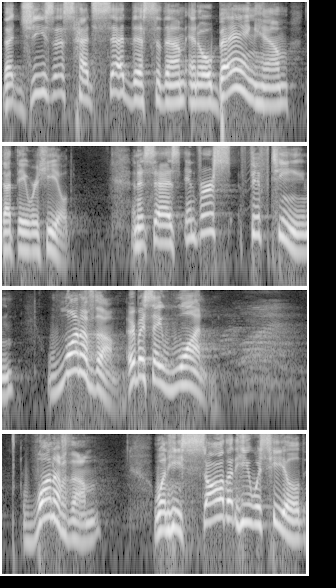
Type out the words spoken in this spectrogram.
that Jesus had said this to them and obeying him that they were healed. And it says in verse 15, one of them, everybody say one. One, one of them when he saw that he was healed,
